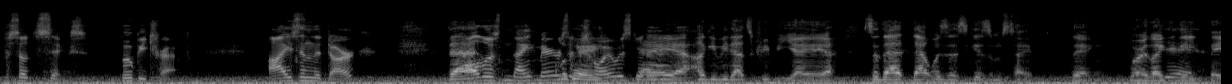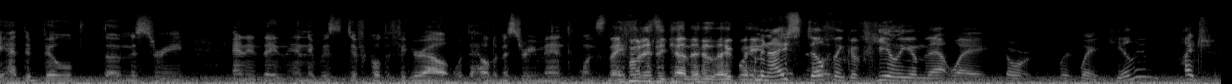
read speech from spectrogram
episode six, Booby Trap? Eyes in the dark. that All those nightmares okay. that Troi was getting. yeah, yeah. yeah, I'll give you that's creepy. Yeah, yeah, yeah. So that that was a schisms type thing where like they Yeah. they had to build the mystery, and it, they and it was difficult to figure out what the hell the mystery meant once they put it together. Like, wait. I mean, I still think of helium that way. Or wait, wait helium, hydrogen.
